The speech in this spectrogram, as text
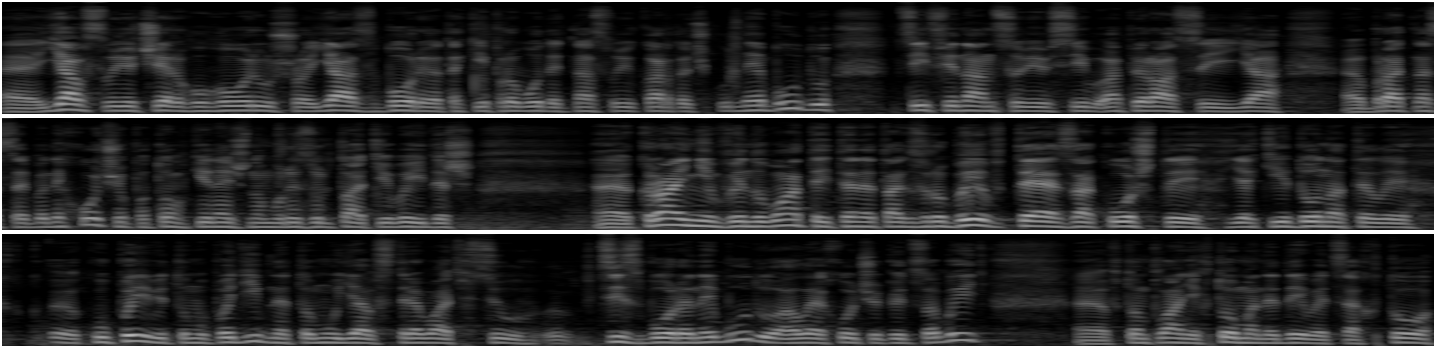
Е, Я в свою чергу говорю, що я збори отакі проводити на свою карточку не буду. Ці фінансові всі операції я брати на себе не хочу. Потім в кінечному результаті вийдеш крайнім винуватий, те не так зробив, те за кошти, які донатили, е, купив і тому подібне. Тому я встрявати в, цю, в ці збори не буду, але хочу підсобити. Е, В тому плані, хто мене дивиться, хто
